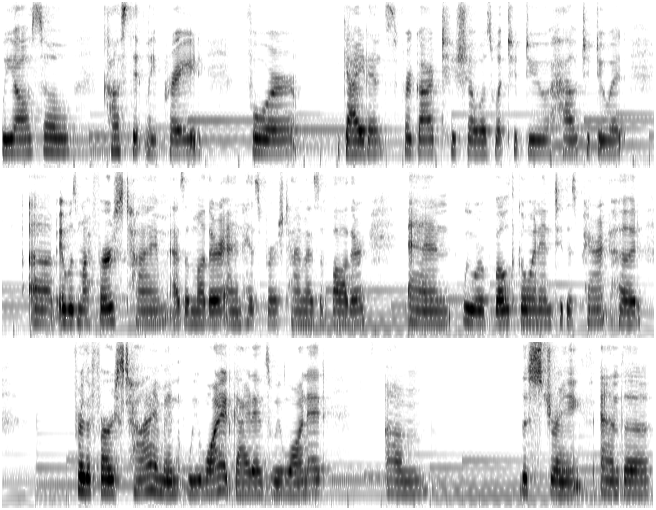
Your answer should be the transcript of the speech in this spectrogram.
we also constantly prayed for guidance, for God to show us what to do, how to do it. Uh, it was my first time as a mother and his first time as a father, and we were both going into this parenthood for the first time and we wanted guidance we wanted um, the strength and the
